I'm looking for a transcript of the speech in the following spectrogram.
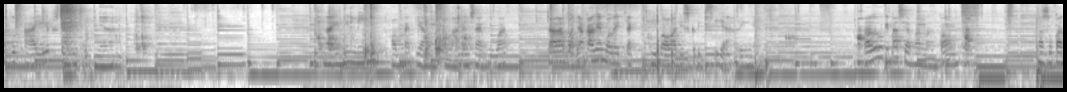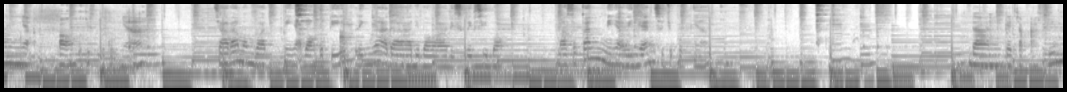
rebus air secukupnya. Nah ini mie omelet yang kemarin saya buat. Cara buatnya kalian boleh cek di bawah deskripsi ya linknya. Lalu kita siapkan mangkok. Masukkan minyak bawang putih secukupnya. Cara membuat minyak bawang putih linknya ada di bawah deskripsi box. Masukkan minyak wijen secukupnya. Dan kecap asin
